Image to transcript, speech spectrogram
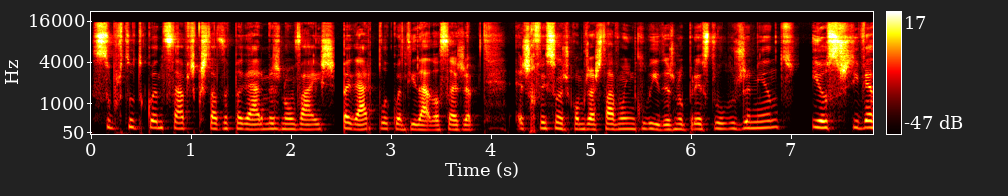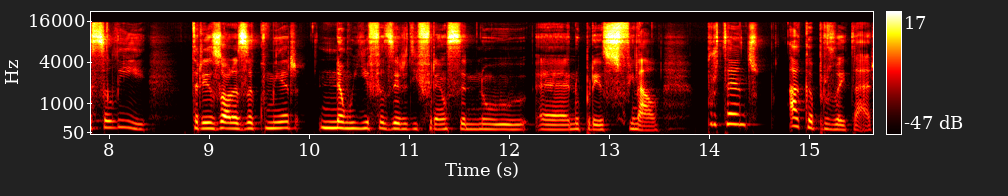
sobretudo quando sabes que estás a pagar, mas não vais pagar pela quantidade. Ou seja, as refeições, como já estavam incluídas no preço do alojamento, eu se estivesse ali três horas a comer, não ia fazer diferença no, uh, no preço final. Portanto, há que aproveitar.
